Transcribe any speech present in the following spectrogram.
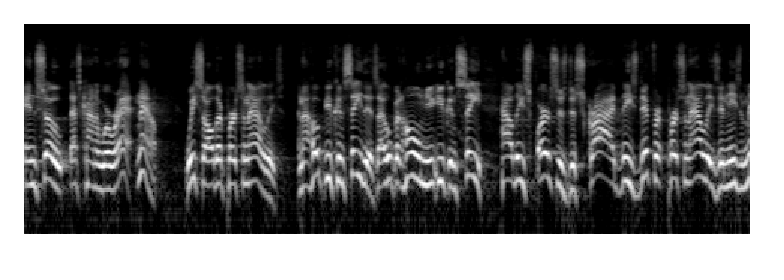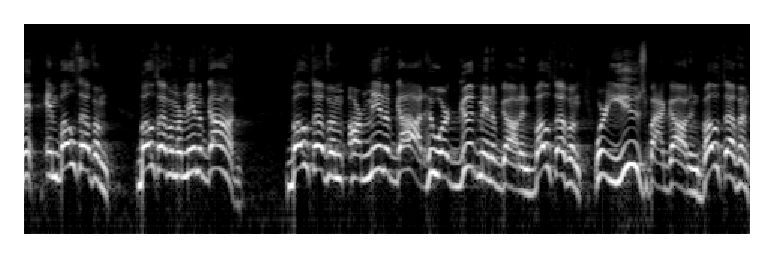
And so that's kind of where we're at. Now, we saw their personalities. And I hope you can see this. I hope at home you, you can see how these verses describe these different personalities in these men. And both of them, both of them are men of God. Both of them are men of God who are good men of God, and both of them were used by God, and both of them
